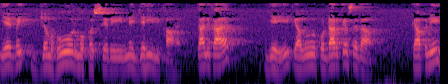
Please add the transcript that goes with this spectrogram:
یہ بھائی جمہور مفسرین نے یہی لکھا ہے۔ کیا لکھا ہے؟ یہی کہ حضور کو ڈر کیسے تھا کہ اپنی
